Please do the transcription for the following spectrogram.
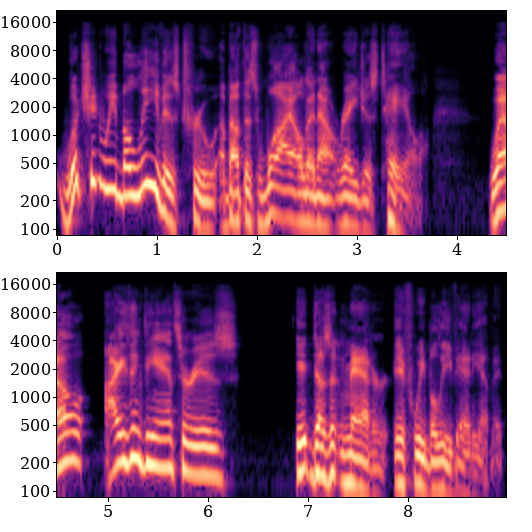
What should we believe is true about this wild and outrageous tale? Well, I think the answer is it doesn't matter if we believe any of it,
